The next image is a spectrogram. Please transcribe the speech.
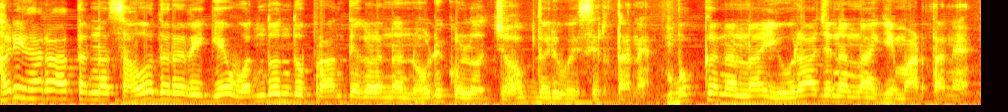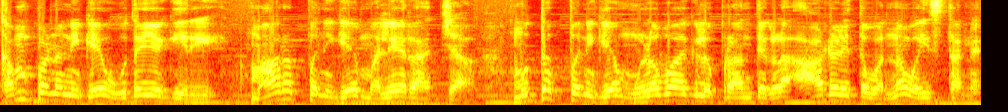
ಹರಿಹರ ತನ್ನ ಸಹೋದರರಿಗೆ ಒಂದೊಂದು ಪ್ರಾಂತ್ಯಗಳನ್ನ ನೋಡಿಕೊಳ್ಳೋ ಜವಾಬ್ದಾರಿ ವಹಿಸಿರ್ತಾನೆ ಬುಕ್ಕನನ್ನ ಯುವರಾಜನನ್ನಾಗಿ ಮಾಡ್ತಾನೆ. ಕಂಪಣನಿಗೆ ಉದಯಗಿರಿ, ಮಾರಪ್ಪನಿಗೆ ಮಲೆ ರಾಜ್ಯ ಮುದ್ದಪ್ಪನಿಗೆ ಮುಳಬಾಗಿಲು ಪ್ರಾಂತ್ಯಗಳ ಆಡಳಿತವನ್ನ ವಹಿಸ್ತಾನೆ.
